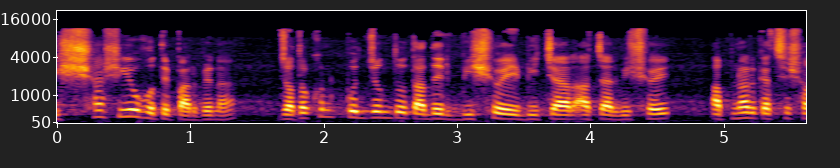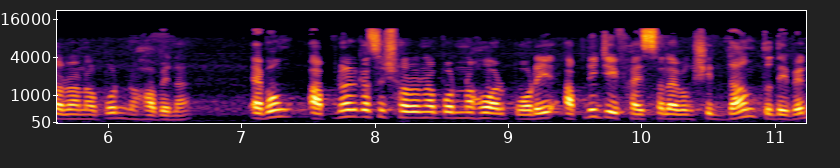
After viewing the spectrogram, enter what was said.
বিশ্বাসীও হতে পারবে না। যতক্ষণ পর্যন্ত তাদের বিষয়ে বিচার আচার বিষয়ে আপনার কাছে শরণাপন্ন হবে না এবং আপনার কাছে শরণাপন্ন হওয়ার পরে আপনি যে ফয়সালা এবং সিদ্ধান্ত দেবেন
